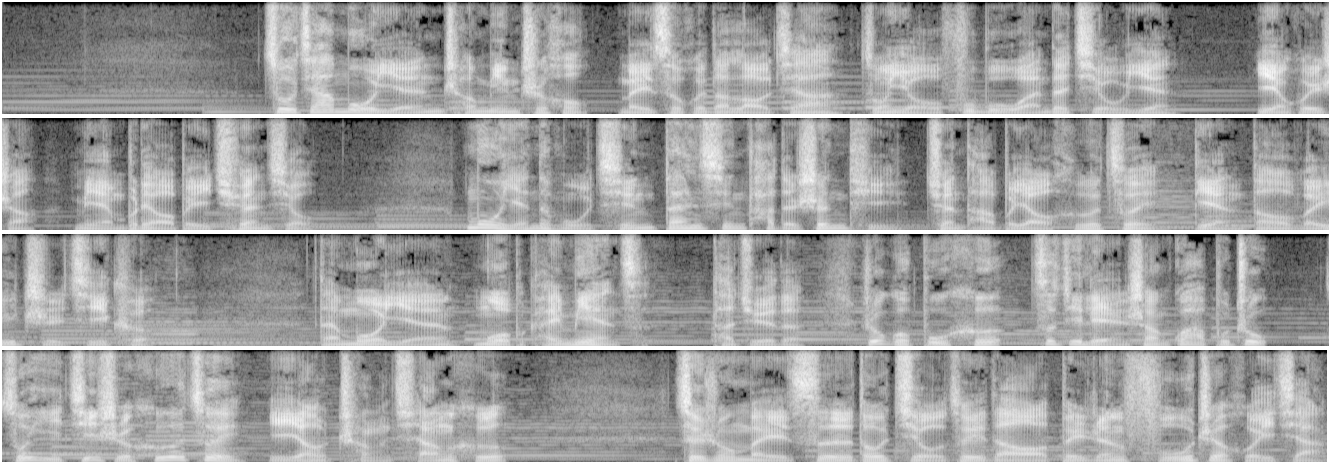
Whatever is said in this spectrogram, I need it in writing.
作家莫言成名之后，每次回到老家，总有付不完的酒宴。宴会上免不了被劝酒。莫言的母亲担心他的身体，劝他不要喝醉，点到为止即可。但莫言抹不开面子，他觉得如果不喝，自己脸上挂不住，所以即使喝醉也要逞强喝。最终每次都酒醉到被人扶着回家。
